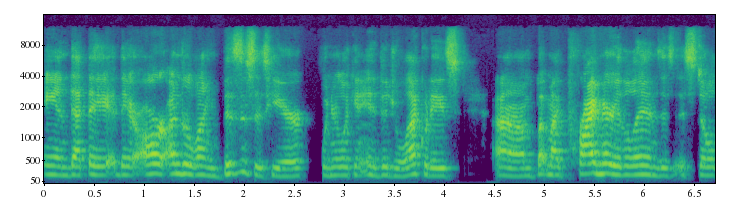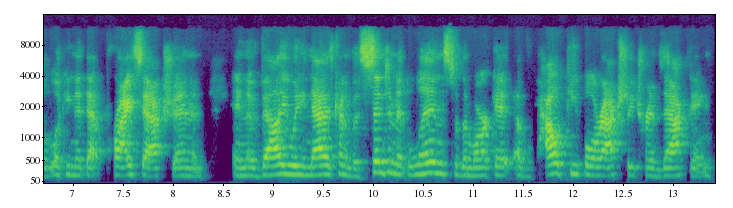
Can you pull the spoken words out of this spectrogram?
and that they there are underlying businesses here when you're looking at individual equities um, but my primary lens is, is still looking at that price action and, and evaluating that as kind of a sentiment lens to the market of how people are actually transacting.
